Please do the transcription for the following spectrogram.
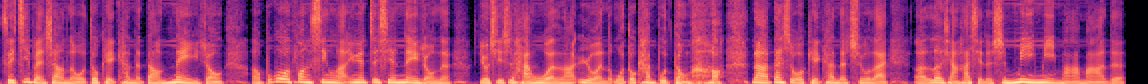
所以基本上呢，我都可以看得到内容。呃，不过放心啦，因为这些内容呢，尤其是韩文啦、日文的，我都看不懂 哈。那但是我可以看得出来，呃，乐祥他写的是密密麻麻的，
